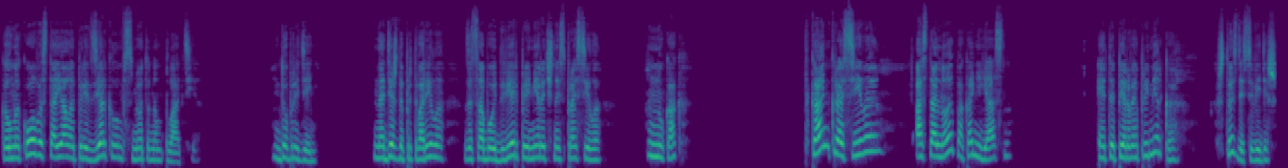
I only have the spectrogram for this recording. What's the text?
Калмыкова стояла перед зеркалом в сметанном платье. Добрый день. Надежда притворила за собой дверь примерочной и спросила. Ну как? Ткань красивая, остальное пока не ясно. Это первая примерка. Что здесь увидишь?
